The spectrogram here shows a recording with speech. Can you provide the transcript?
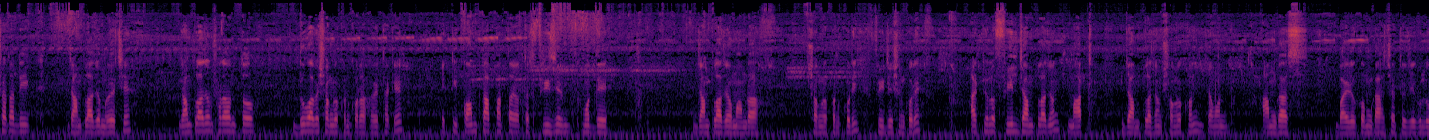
শতাধিক জাম প্লাজম রয়েছে। জাম প্লাজম সাধারণত দুভাবে সংরক্ষণ করা হয়ে থাকে। একটি কম তাপমাত্রায় অর্থাৎ ফ্রিজের মধ্যে জাম প্লাজম আমরা সংরক্ষণ করি, ফ্রিজেশন করে। আরেকটি হলো ফিল্ড জাম মাঠ জাম সংরক্ষণ, যেমন আম গাছ বা এরকম গাছ জাতীয় যেগুলো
